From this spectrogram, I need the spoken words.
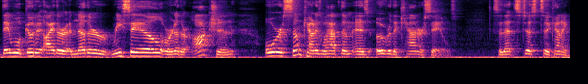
they will go to either another resale or another auction or some counties will have them as over the counter sales. So that's just to kind of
